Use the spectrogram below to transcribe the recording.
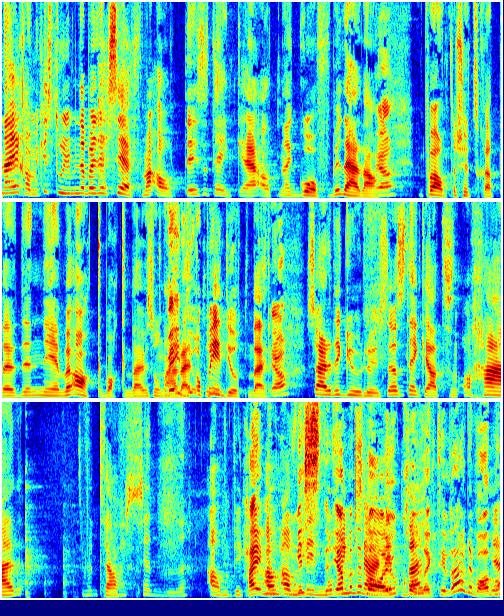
nei, jeg kan ikke historien, men jeg bare ser for meg alltid Så tenker jeg alltid når jeg går forbi der, da, Ja. på Anton Schjøtts gate, ned ved Akebakken der, hvis noen er der, og på Idioten. Der, Ja. så er det det gule huset, og så tenker jeg alltid sånn Og her Her traff skjedde det. Anne fikk- Hei, men, Anne Lindmo ja, men det var jo kollektiv der. der. Det var Ja.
